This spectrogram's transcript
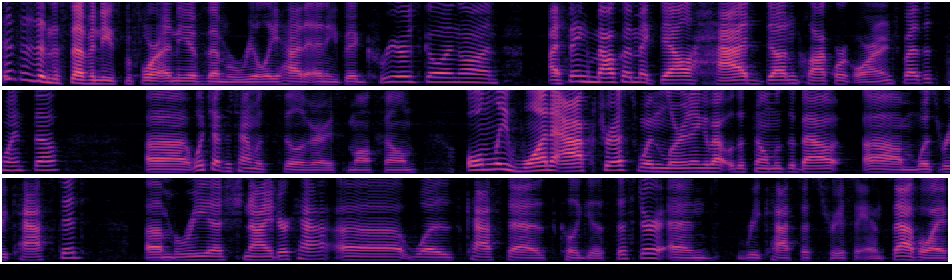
This is in the 70s before any of them really had any big careers going on. I think Malcolm McDowell had done Clockwork Orange by this point, though, uh, which at the time was still a very small film. Only one actress, when learning about what the film was about, um, was recasted. Uh, Maria Schneider ca- uh, was cast as Caligula's sister and recast as Teresa Ann Savoy,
